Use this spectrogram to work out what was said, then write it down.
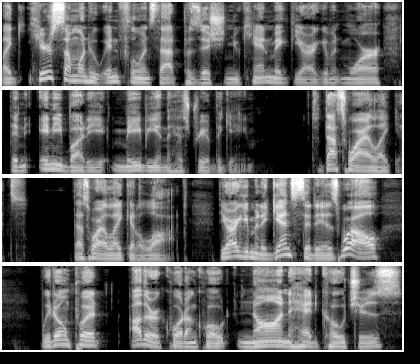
Like, here's someone who influenced that position. You can make the argument more than anybody, maybe in the history of the game. So that's why I like it. That's why I like it a lot. The argument against it is, well, we don't put other quote unquote non head coaches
